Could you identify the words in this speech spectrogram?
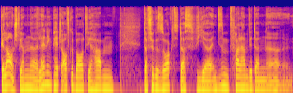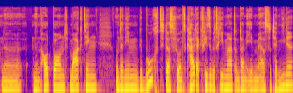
gelauncht. Wir haben eine Landingpage aufgebaut, wir haben dafür gesorgt, dass wir, in diesem Fall haben wir dann äh, eine, ein Outbound-Marketing-Unternehmen gebucht, das für uns Kaltakquise betrieben hat und dann eben erste Termine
